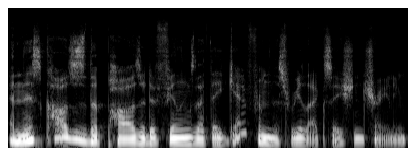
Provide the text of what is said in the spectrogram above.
And this causes the positive feelings that they get from this relaxation training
